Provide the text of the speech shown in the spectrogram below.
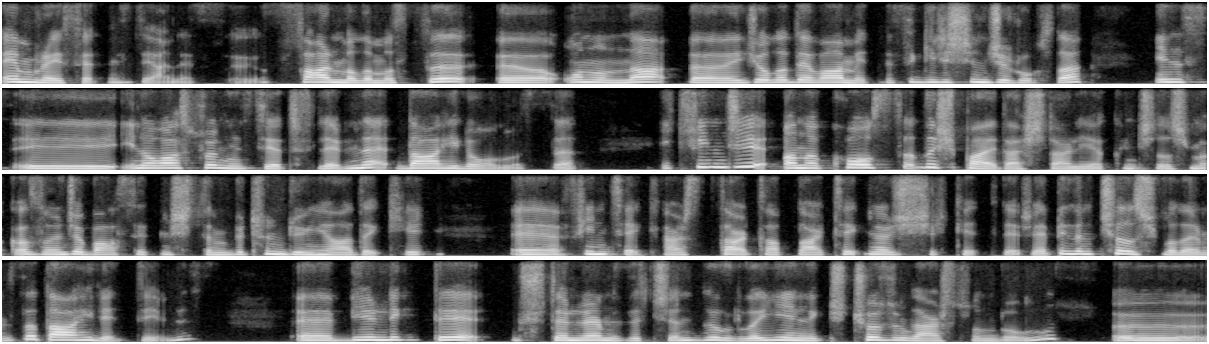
embrace etmesi yani s- sarmalaması, eee, onunla eee, yola devam etmesi, girişimci ruhla ins- eee, inovasyon inisiyatiflerine dahil olması. İkinci ana kolsa dış paydaşlarla yakın çalışmak. Az önce bahsetmiştim. Bütün dünyadaki eee fintech'ler, startup'lar, teknoloji şirketleri bizim çalışmalarımıza dahil ettiğimiz, eee, birlikte müşterilerimiz için hızlı, yenilikçi çözümler sunduğumuz eee,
